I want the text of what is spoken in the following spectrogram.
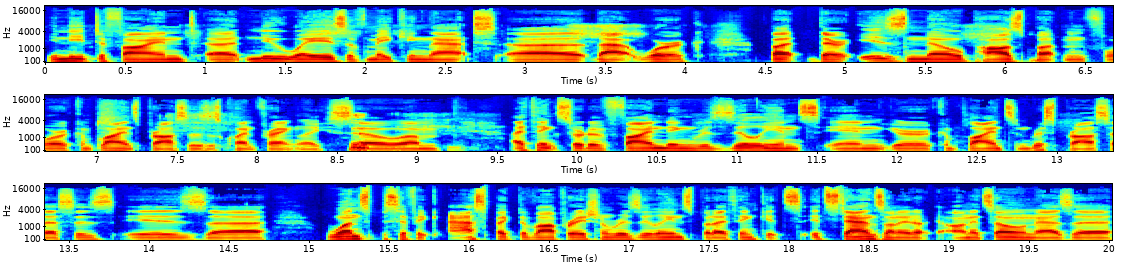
You need to find uh, new ways of making that uh, that work but there is no pause button for compliance processes, quite frankly. Yep. So um, I think sort of finding resilience in your compliance and risk processes is uh, one specific aspect of operational resilience, but I think it's it stands on it on its own as a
